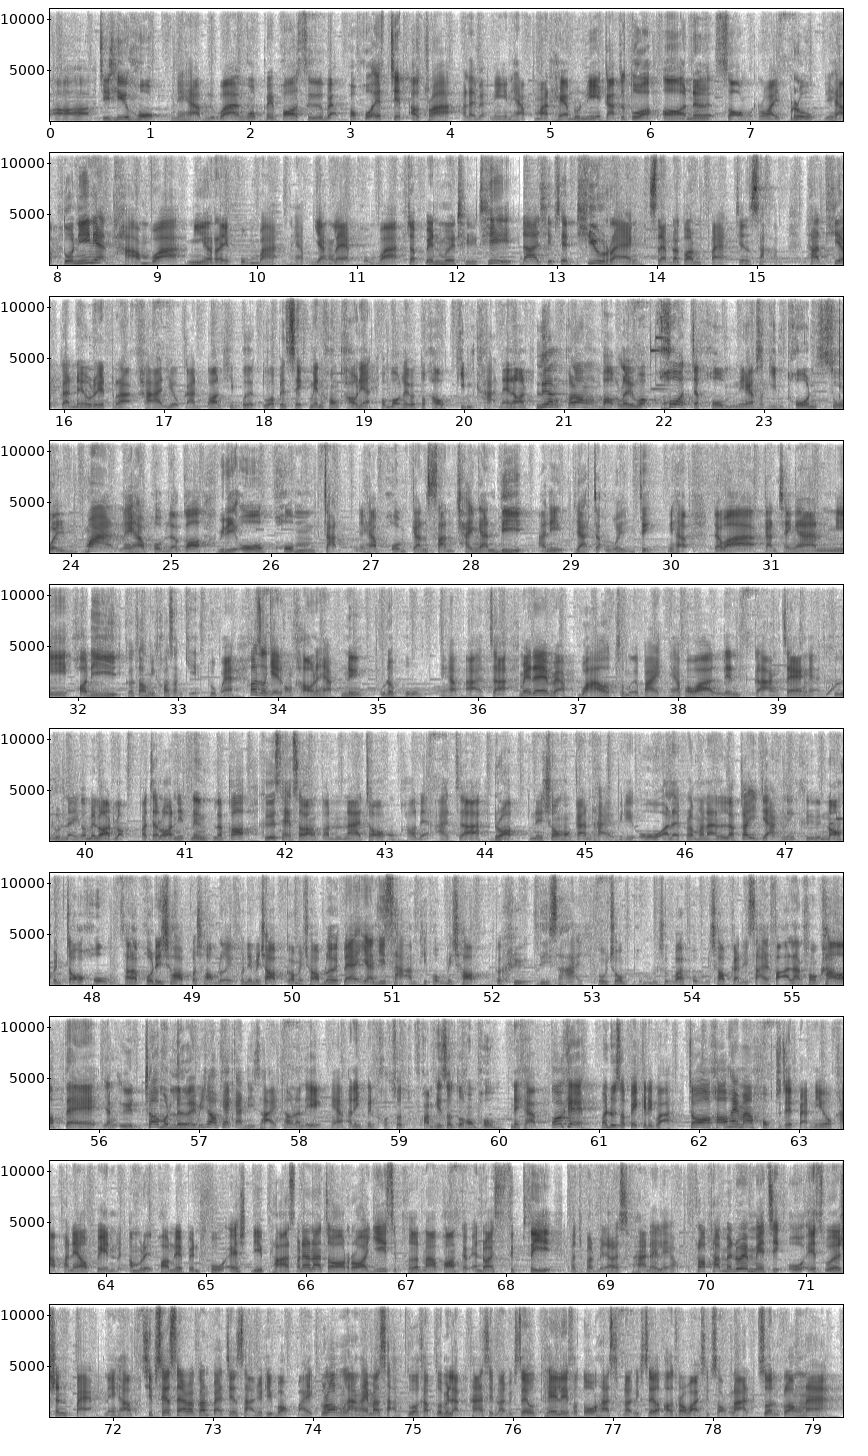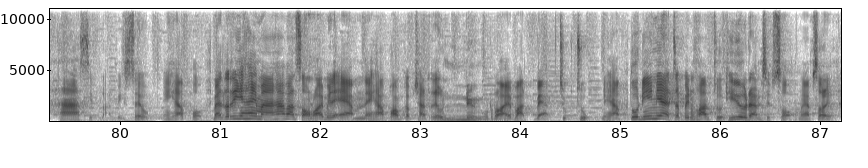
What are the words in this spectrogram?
GT 6นะครับหรือว่างบไม่พอซื้อแบบ Poco F7 Ultra อะไรแบบนี้นะครับมาแถมรุ่นนี้กับเจ้าตัว Honor 200 Pro นะครับตัวนี้เนี่ยถามว่ามีอะไรคุ้มบ้างนะครับอย่างแรกผมว่าจะเป็นมือถือที่ได้ชิปเซ็ตที่แรง Snapdragon 8 Gen 3 ถ้าเทียบกันในเรทราคาเดียวกันตอนที่เปิดตัวเป็นเซกเมนต์ของเขาเนี่ยผมบอกเลยว่าตัวเขากินขาดแน่นอน เรื่องกล้องบอกเลยว่าโคตรจะคมนะครับสกินโทนสวยมากนะครับผมแล้วก็วิดีโอคมจัดนะครับผมการสั่นใช้งานดี อันนี้อยากจะอวยจริงนะครับแต่ว่าการใช้งานมีข้อดีก็ต้องมีข้อสังเกตถูกไหมข้อสังเกตของเขานะครับหนึ่งอุณหภูมินะครับอาจจะไม่ได้แบบว้าวเสมอไปนะครับเพราะว่าเล่นกลางแจ้งเนี่ยคือรุ่นไหนก็ไม่รอดหรอกก็จะร้อนนิดนึง แล้วก็คือแสงสว่างตอนหน้าจอของเขาเนี่ยอาจจะ drop ในช่วงของการถ่ายวิดีโออะไรประมาณนั้น แล้วก็อีกอย่างหนึ่งคือน้องเป็นจอโค้งสำหรับคนที่ชอบก็ชอบเลย คนที่ไม่ชอบก็ไม่ชอบเลย และอย่างที่ 3 ที่ผมไม่ชอบก็คือดีไซน์คุณผู้ชมผมรู้สึกว่าผมไม่ชอบการดีไซน์ฝาหลังของเขา แต่อย่างอื่นชอบหมดเลยไม่ชอบแค่การดีไซน์เท่านั้นเองนะครับอันนี้เป็นส่วนความคิดส่วนตัวของผมนะครับโอเค มาดูสเปคกันดีกว่า จอเขาให้มา 6.78 นิ้วครับพาเนลเป็น AMOLED ความเร็วเป็น Full HD Plus พาเนลหน้าจอ 120 Hz มาพร้อมกับ Android 14 ปัจจุบันเป็น Android 15 ได้แล้วครอบทับมาด้วย Magic OS version 8 นะครับชิปเซต Snapdragon 8 Gen 3 อย่างที่บอกไป กล้องหลังให้มา 3 ตัวครับ ตัวเป็นหลัก 50 ล้านพิกเซล เทเลโฟโต้50 ล้านพิกเซล Ultra Wide 12 ล้าน ส่วนกล้องหน้า 50 ล้านพิกเซลนะครับผมแบตเตอรี่ให้มา 5,200 มิลลิแอมนะครับพร้อมกับชาร์จเร็ว 100 วัตต์แบบจุกๆนะครับตัวนี้เนี่ยจะเป็นความจุที่ RAM 12 นะครับ Storage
